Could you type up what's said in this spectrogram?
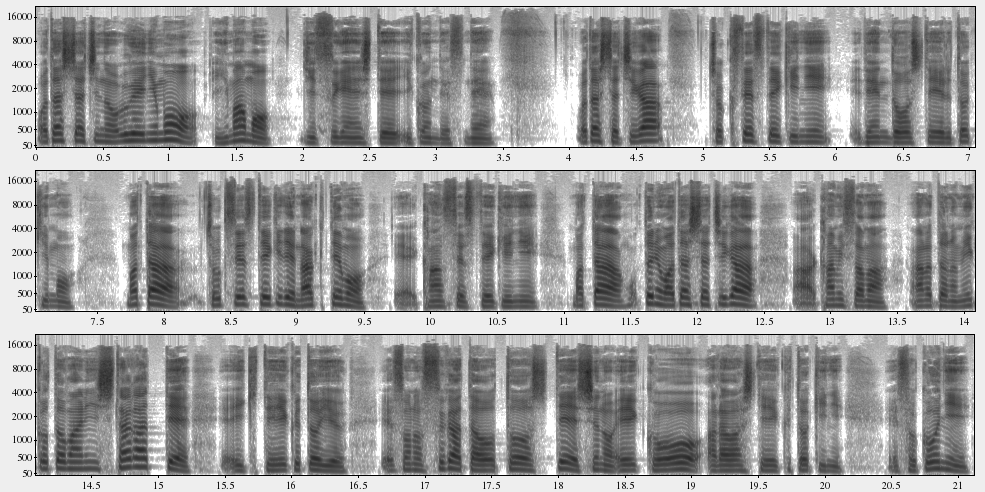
私たちの上にも今も実現していくんですね。私たちが直接的に伝道している時もまた直接的でなくても間接的にまた本当に私たちが神様あなたの御言葉に従って生きていくというその姿を通して主の栄光を表していく時にそこに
